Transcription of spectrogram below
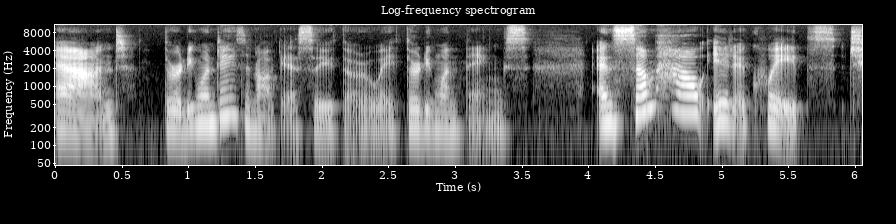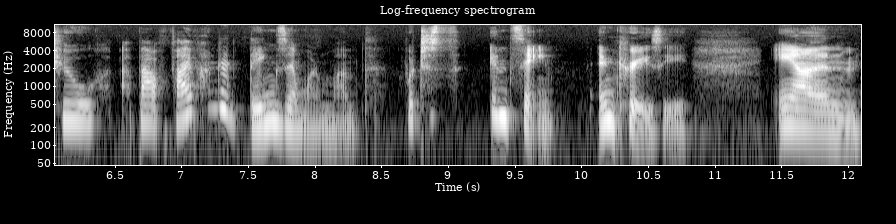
And 31 days in August, so you throw away 31 things. And somehow it equates to about 500 things in one month, which is insane and crazy. And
